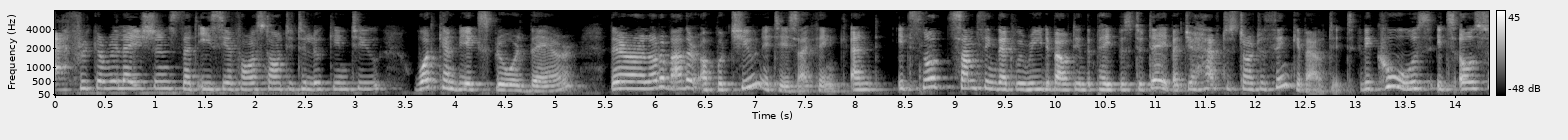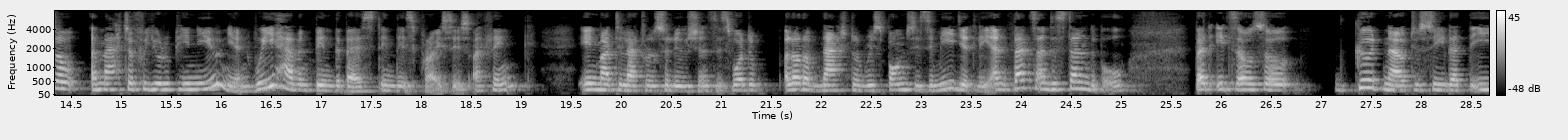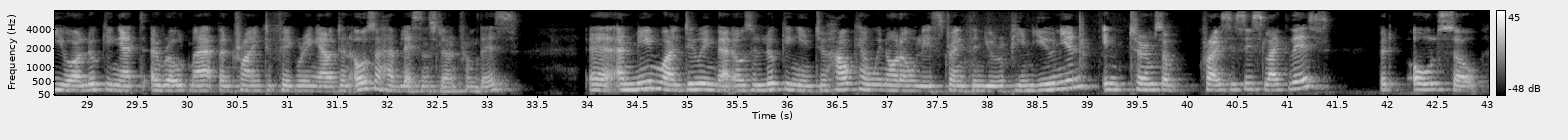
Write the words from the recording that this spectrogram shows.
Africa relations that ECFR started to look into. What can be explored there? There are a lot of other opportunities, I think, and it's not something that we read about in the papers today, but you have to start to think about it because it's also a matter for European Union. We haven't been the best in this crisis, I think in multilateral solutions is what a lot of national responses immediately. And that's understandable. But it's also good now to see that the EU are looking at a roadmap and trying to figuring out and also have lessons learned from this. Uh, and meanwhile doing that also looking into how can we not only strengthen European Union in terms of crises like this, but also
